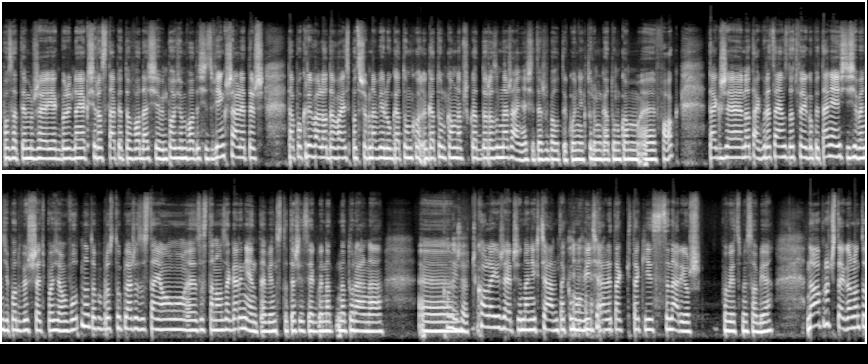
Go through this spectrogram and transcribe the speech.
poza tym, że jakby no jak się roztapia, to woda się, poziom wody się zwiększa, ale też ta pokrywa lodowa jest potrzebna wielu gatunkom, gatunkom na przykład do rozmnażania się też w Bałtyku, niektórym gatunkom e, fok. Także no tak, wracając do twojego pytania, jeśli się będzie podwyższać poziom wód, no to po prostu plaże zostają, e, zostaną zagarnięte, więc to też jest jakby nat- naturalna e, Kolej rzeczy. Kolej rzeczy, no nie chciałam tak mówić, ale tak, taki jest scenariusz, powiedzmy sobie. No oprócz tego, no to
